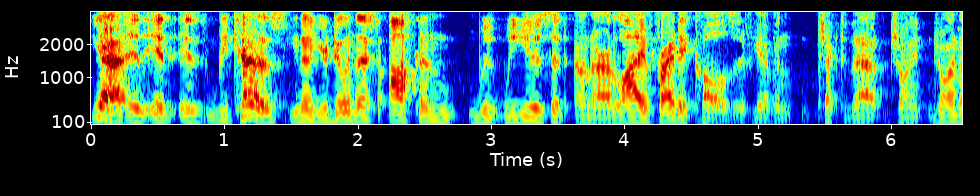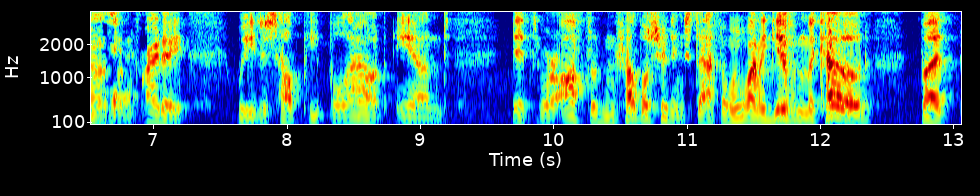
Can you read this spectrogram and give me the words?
Yeah, it, it is because you know you're doing this often. We, we use it on our live Friday calls. If you haven't checked it out, join join us yeah. on Friday. We just help people out, and it's we're often troubleshooting stuff, and we want to give them the code, but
